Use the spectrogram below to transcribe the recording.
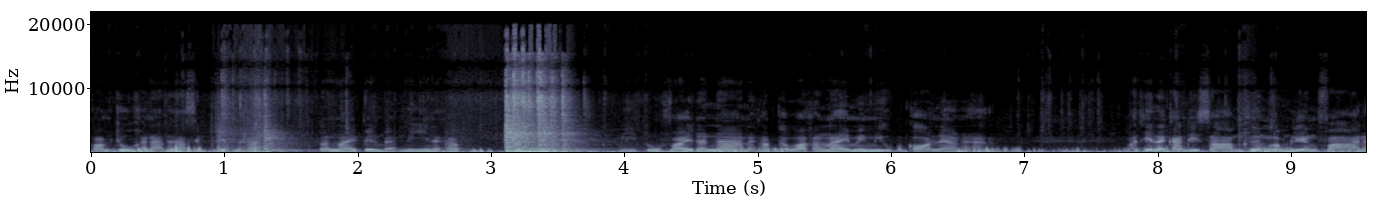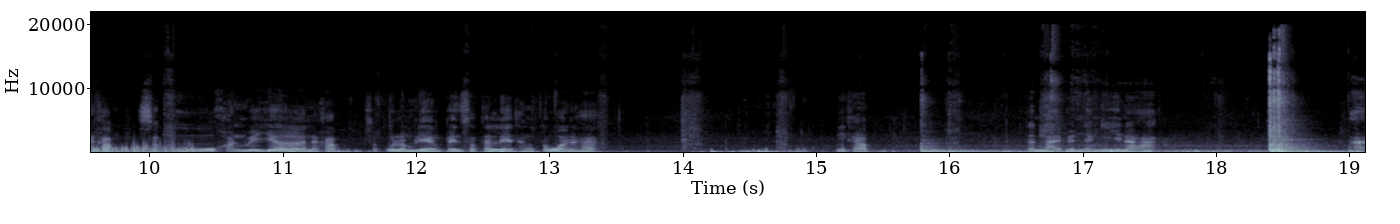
ความจุขนาด 50 ลิตรนะฮะด้านในเป็นแบบนี้นะครับ มีตู้ไฟด้านหน้านะครับ แต่ว่าข้างในไม่มีอุปกรณ์แล้วนะฮะมาที่รายการที่ 3 เครื่องลำเลียงฝานะครับสกูคอนเวเยอร์นะครับสกูลำเลียงเป็นสแตนเลสทั้งตัวนะฮะนี่ครับ ด้านในเป็นอย่างนี้นะฮะอ่า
